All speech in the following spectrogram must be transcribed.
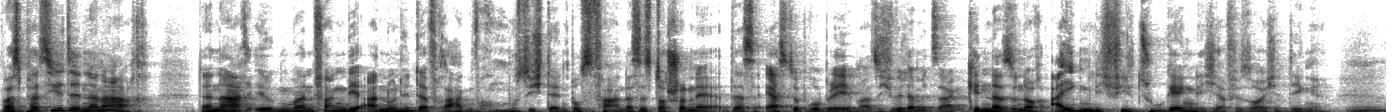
Was passiert denn danach? Danach irgendwann fangen die an und hinterfragen, warum muss ich denn Bus fahren? Das ist doch schon der, das erste Problem. Also ich will damit sagen, Kinder sind doch eigentlich viel zugänglicher für solche Dinge. Mhm.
